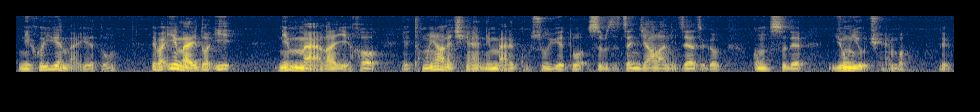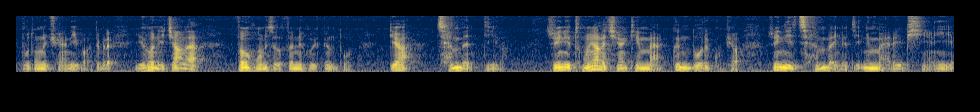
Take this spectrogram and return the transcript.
你会越买越多，对吧？越买越多，一，你买了以后，你同样的钱，你买的股数越多，是不是增加了你在这个公司的拥有权吧？对，股东的权利吧，对不对？以后你将来分红的时候分的会更多。第二，成本低了，所以你同样的钱可以买更多的股票，所以你成本越低，你买的便宜。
